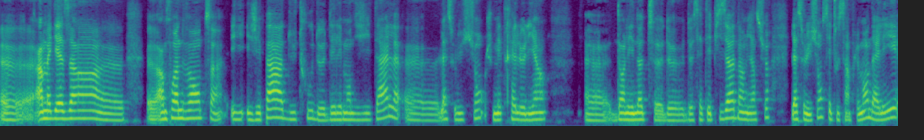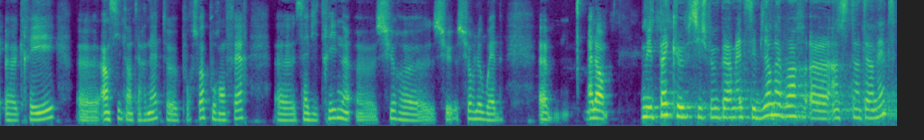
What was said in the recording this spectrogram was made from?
euh, un magasin, un point de vente et, et j'ai pas du tout d'éléments digital, la solution, je mettrai le lien dans les notes de, cet épisode, hein, bien sûr. La solution, c'est tout simplement d'aller créer un site internet pour soi, pour en faire sa vitrine sur, sur, sur, le web. alors, mais pas que, si je peux me permettre. C'est bien d'avoir euh, un site internet,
